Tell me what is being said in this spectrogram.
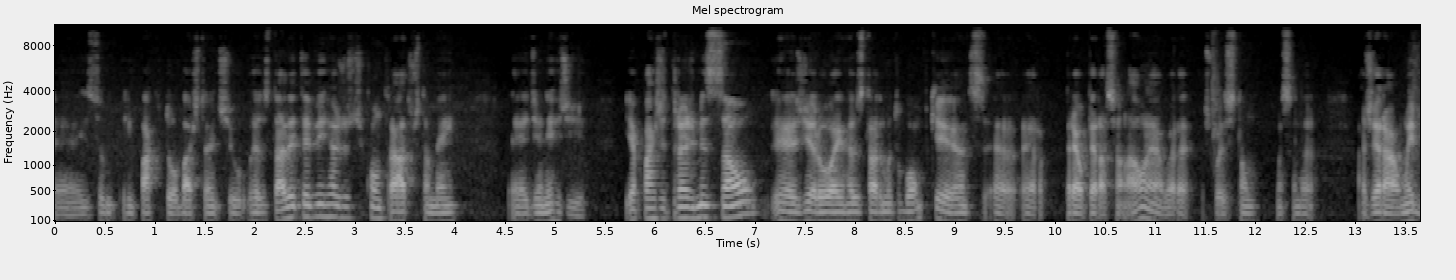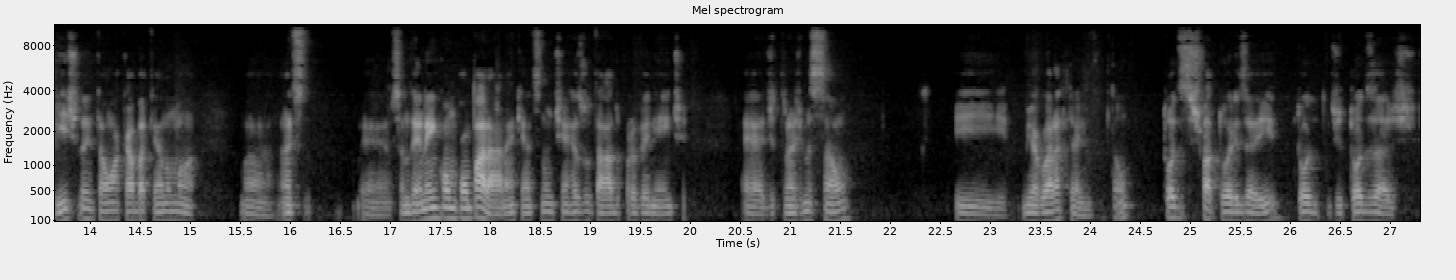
é, isso impactou bastante o resultado e teve reajuste de contratos também é, de energia. E a parte de transmissão é, gerou um resultado muito bom, porque antes é, era pré-operacional, né? agora as coisas estão começando a a gerar um EBITDA, então acaba tendo uma. uma antes, é, você não tem nem como comparar, né? Que antes não tinha resultado proveniente é, de transmissão e, e agora tem. Então, todos esses fatores aí, todo, de todos as,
